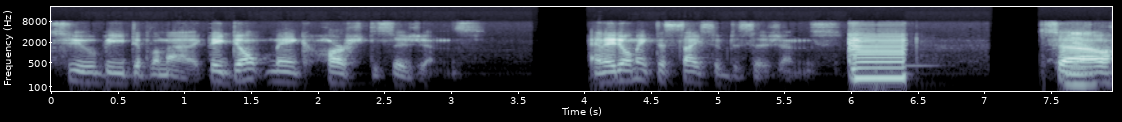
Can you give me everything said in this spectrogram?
to be diplomatic. They don't make harsh decisions. And they don't make decisive decisions. So, Yeah.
